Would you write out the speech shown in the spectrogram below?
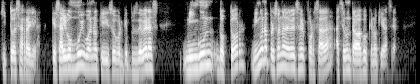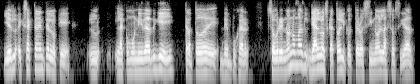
quitó esa regla, que es algo muy bueno que hizo porque pues de veras ningún doctor, ninguna persona debe ser forzada a hacer un trabajo que no quiera hacer. Y es exactamente lo que la comunidad gay trató de, empujar sobre no nomás ya los católicos, pero sino la sociedad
